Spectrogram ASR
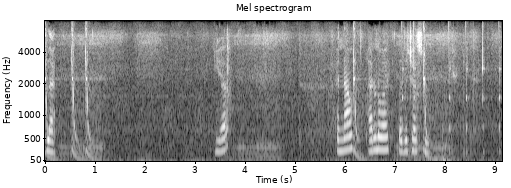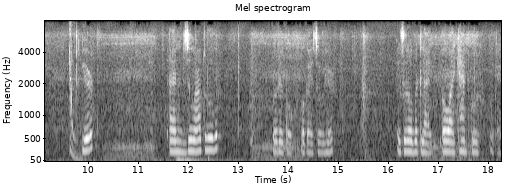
black. Yeah. And now I don't know why, but the chest too. Here and zoom out a little bit. Where'd it go? Okay, it's over here. It's a little bit lag. Oh, I can't go. Okay.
